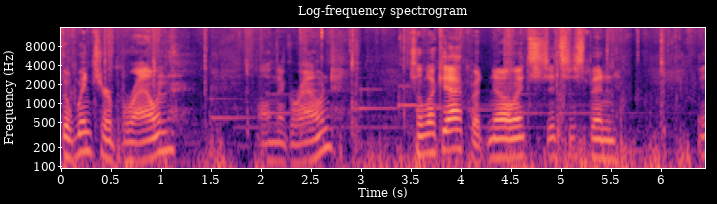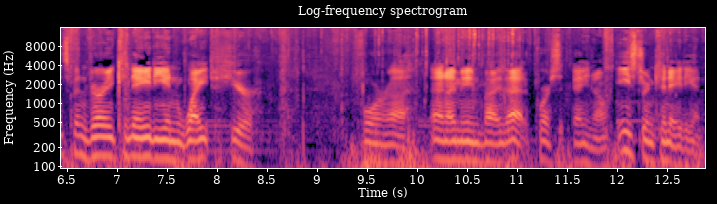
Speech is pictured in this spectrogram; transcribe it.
the winter brown on the ground to look at, but no, it's it's just been it's been very Canadian white here for uh, and I mean by that, of course, you know, Eastern Canadian.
